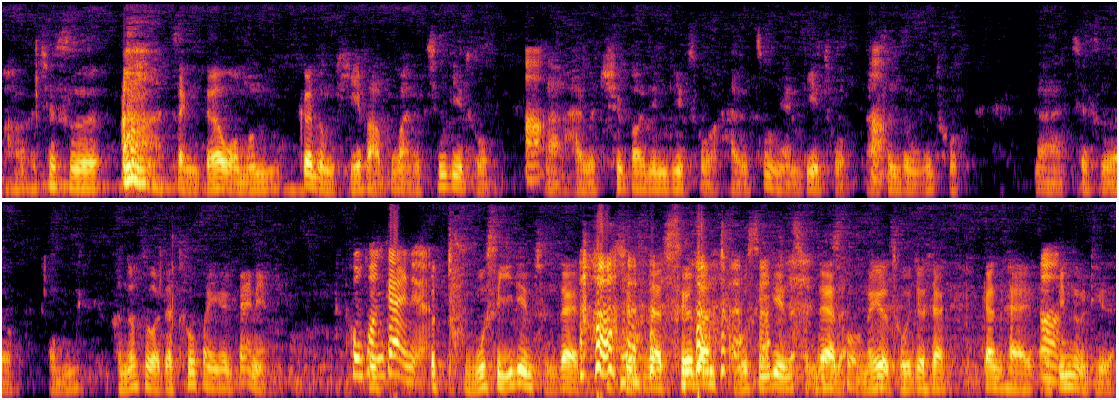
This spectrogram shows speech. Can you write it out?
啊，就是 整个我们各种提法，不管是轻地图啊还是去高精地图，还是重点地图啊甚至无图，那其实我们很多时候在偷换一个概念，偷换概念。图是一定存在的，就是在车端图是一定存在的，没有图就像刚才嗯丁总提的，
